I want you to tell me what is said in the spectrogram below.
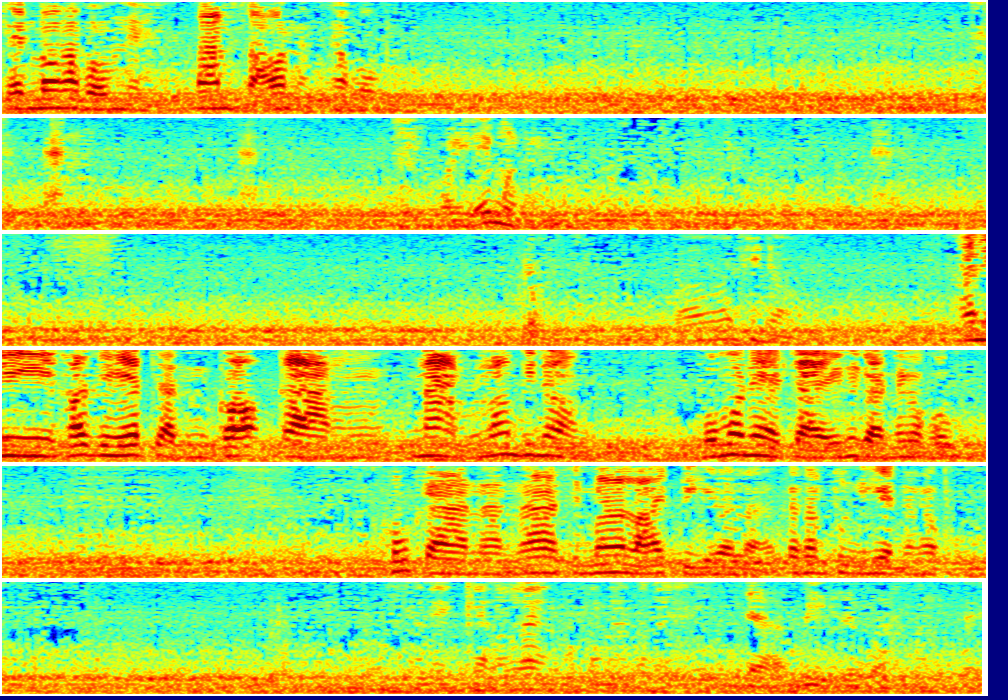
เห็นบ้างครับผมเนี่ยตามเสานะครับผมอันอันไว้ได้หมดเลยอ๋อพี่น้อง อันนี้เขาจะเฮ็ดอันเกาะกลางน้ำล่างพี่น้อง ผมว่าแน่ใจคือกันนะครับผม โครงการน่ะน่าสิมาหลายปีแล้วล่ะก็ทำเพิ่งเฮ็ดนะครับผมอันนี้แกนล่างขนาดอะไรเดี๋ยวบีหรือเปล่าเสร็จ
